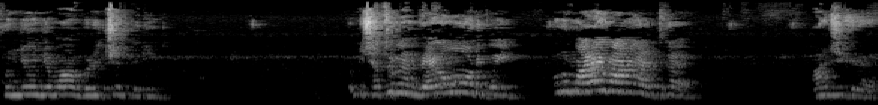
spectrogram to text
கொஞ்சம் கொஞ்சமா வெளிச்சம் தெரியுது. கொஞ்சம் சத்ருகன் வேகமா ஓடி போய் ஒரு மறைவான இடத்துல மறைஞ்சிக்கிறாரு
